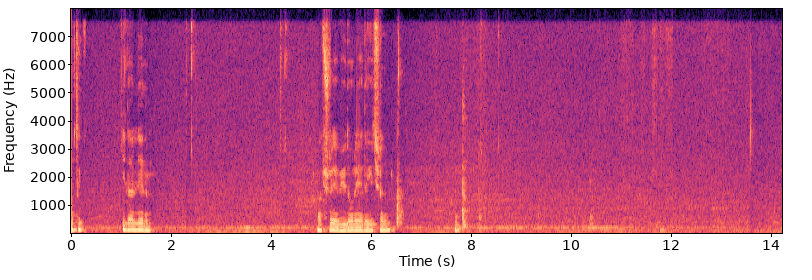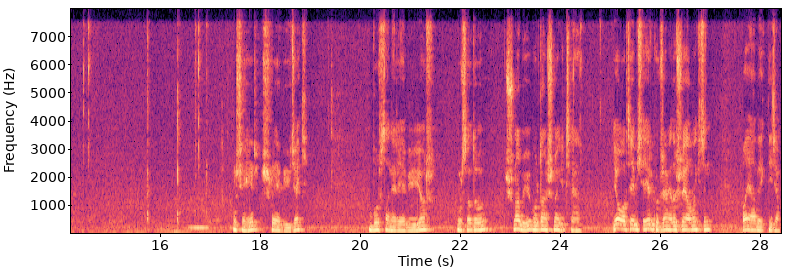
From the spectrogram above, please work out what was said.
Artık ilerleyelim. Bak şuraya büyüdü. Oraya ele geçirelim. Şehir şuraya büyüyecek. Bursa nereye büyüyor? Bursa Doğu. Şuna büyü. Buradan şuna git ya. Ya ortaya bir şehir kuracağım ya da şurayı almak için bayağı bekleyeceğim.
